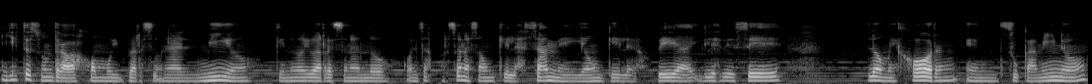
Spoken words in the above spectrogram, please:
Y esto es un trabajo muy personal mío, que no iba resonando con esas personas, aunque las ame y aunque las vea y les desee lo mejor en su camino,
